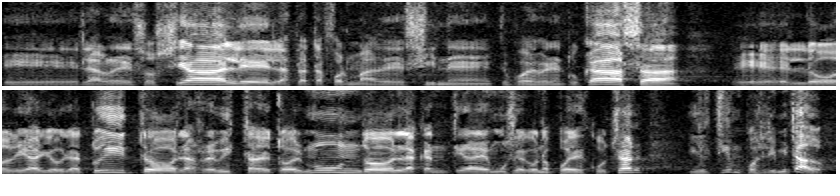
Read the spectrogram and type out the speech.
eh, las redes sociales, las plataformas de cine que puedes ver en tu casa, eh, lo diario gratuito, las revistas de todo el mundo, la cantidad de música que uno puede escuchar y el tiempo es limitado.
